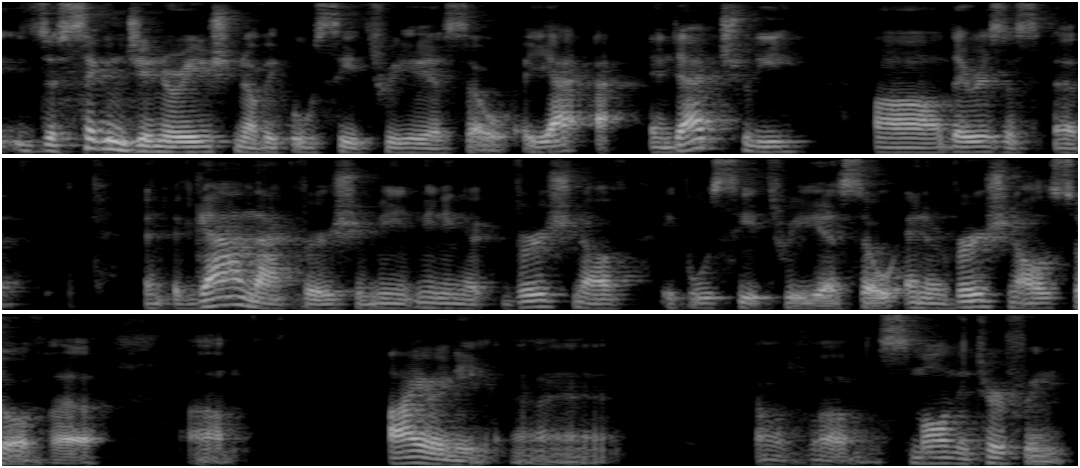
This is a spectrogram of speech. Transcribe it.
is the second generation of ApoC3 ASO. Yeah, and actually, uh, there is a, a a, version, meaning a version of ApoC3, so and a version also of uh, um, RNA, uh, of uh, small interfering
